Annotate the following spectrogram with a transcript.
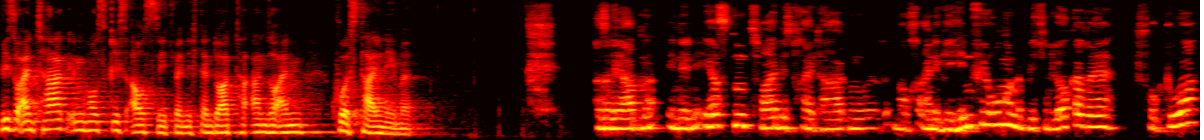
wie so ein Tag im Haus Gries aussieht, wenn ich denn dort an so einem Kurs teilnehme. Also wir haben in den ersten zwei bis drei Tagen noch einige Hinführungen, ein bisschen lockere Struktur,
